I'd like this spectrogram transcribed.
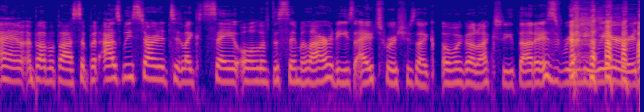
um, and blah blah blah. So, but as we started to like say all of the similarities out to her, she was like, "Oh my god, actually, that is really weird."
